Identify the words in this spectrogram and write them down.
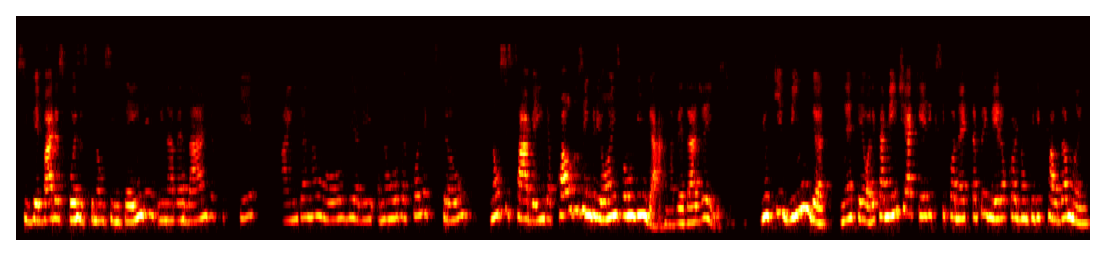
se vê várias coisas que não se entendem e na verdade é porque ainda não houve ali, não houve a conexão, não se sabe ainda qual dos embriões vão vingar. Na verdade é isso. E o que vinga, né, teoricamente, é aquele que se conecta primeiro ao cordão umbilical da mãe.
